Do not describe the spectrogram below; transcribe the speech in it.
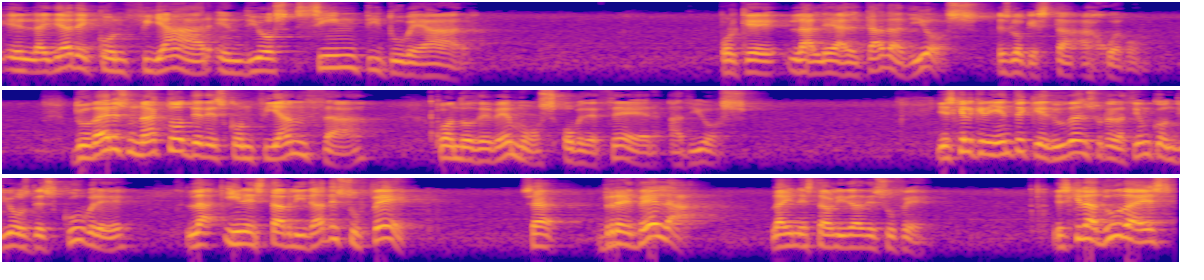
eh, la idea de confiar en Dios sin titubear. Porque la lealtad a Dios es lo que está a juego. Dudar es un acto de desconfianza cuando debemos obedecer a Dios. Y es que el creyente que duda en su relación con Dios descubre la inestabilidad de su fe. O sea, revela la inestabilidad de su fe. Es que la duda es,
